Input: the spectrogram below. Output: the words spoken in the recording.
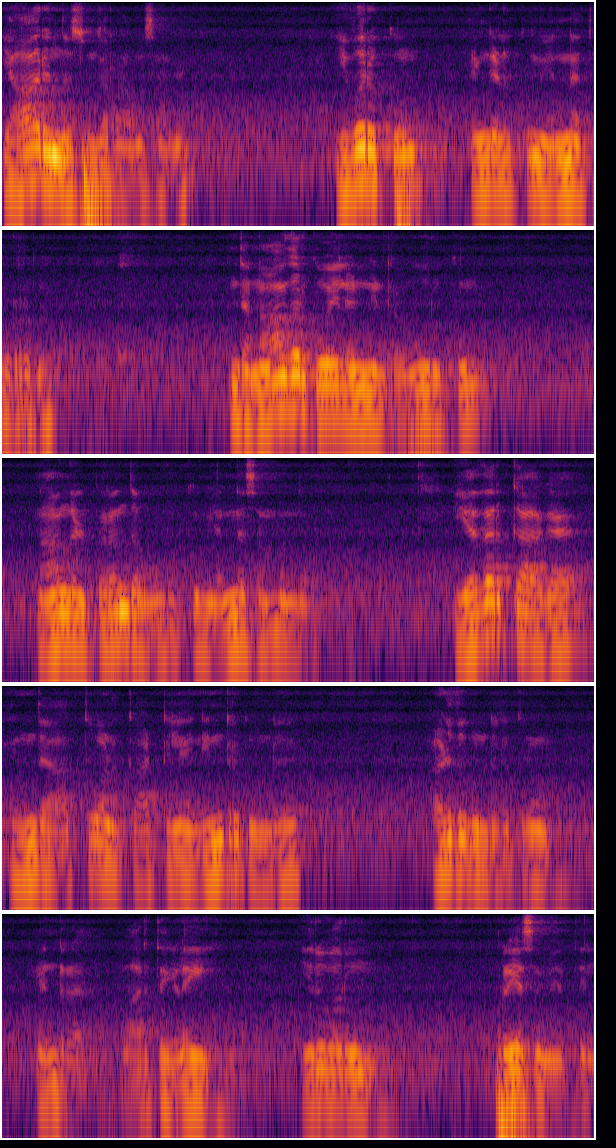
யார் இந்த சுந்தர ராமசாமி? இவருக்கும் எங்களுக்கும் என்ன தொடர்பு? இந்த நாகர்கோயில் என்கின்ற ஊருக்கும் நாங்கள் பிறந்த ஊருக்கும் என்ன சம்பந்தம்? எதற்காக இந்த அத்துவான காட்டிலே நின்று கொண்டு அழுது கொண்டிருக்கிறோம் என்ற வார்த்தைகளை இருவரும் ஒரே சமயத்தில்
